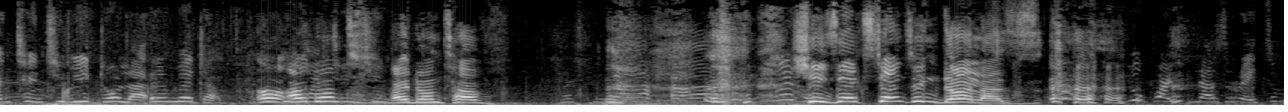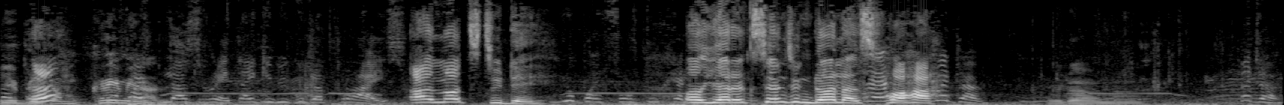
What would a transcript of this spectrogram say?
120 dollar madam. Oh, I don't I don't have She's exchanging dollars. you buy plus rate. You become huh? criminal. You buy plus rate. I give you good price. Ah, uh, not today. You buy for two Oh, you're exchanging dollars hey, for her. Madam. Madam.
